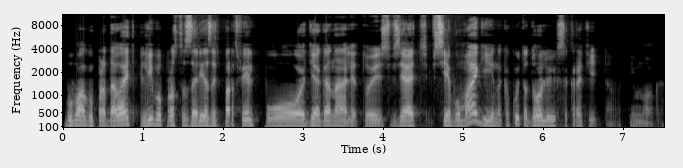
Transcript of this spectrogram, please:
бумагу продавать, либо просто зарезать портфель по диагонали, то есть взять все бумаги и на какую-то долю их сократить там немного.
